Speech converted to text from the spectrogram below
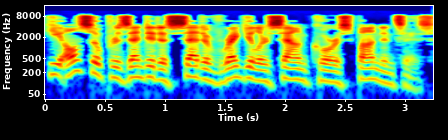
He also presented a set of regular sound correspondences.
